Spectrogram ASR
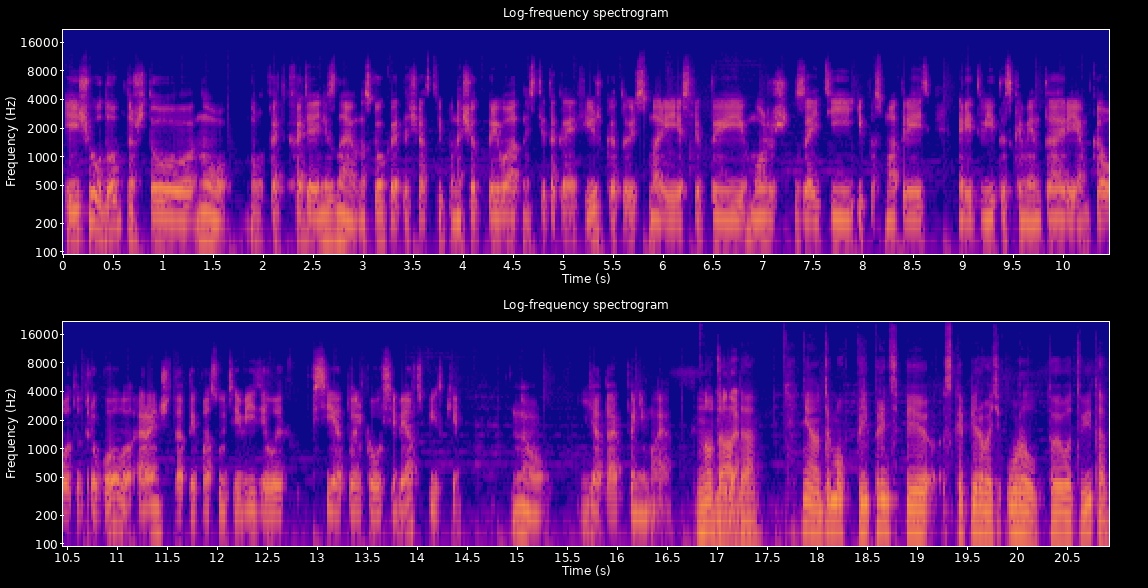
И еще удобно, что, ну, ну, хотя я не знаю, насколько это сейчас, типа, насчет приватности такая фишка, то есть смотри, если ты можешь зайти и посмотреть ретвиты с комментарием кого-то другого, а раньше-то ты, по сути, видел их все только у себя в списке, ну, я так понимаю. Ну, ну да, да. Не, ну ты мог, в принципе, скопировать URL твоего твита,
